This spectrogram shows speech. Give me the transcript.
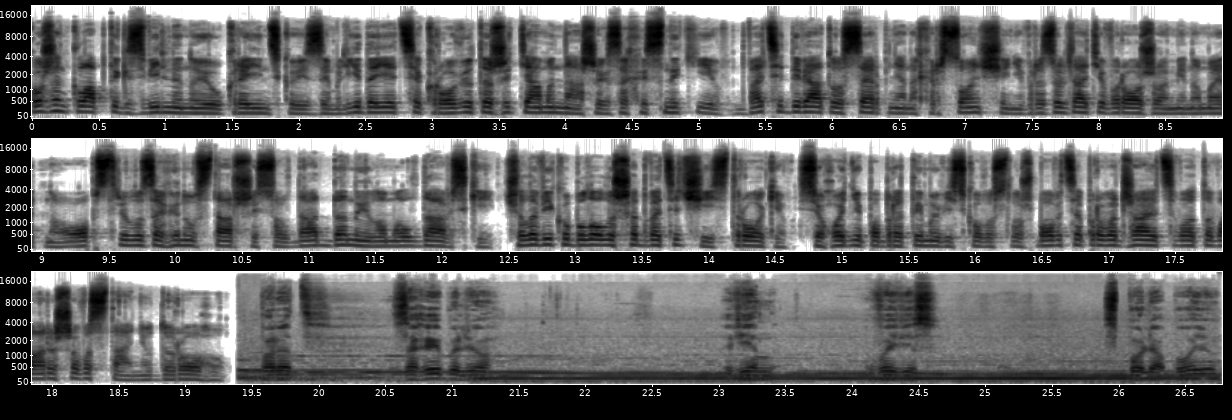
Кожен клаптик звільненої української землі дається кров'ю та життями наших захисників. 29 серпня на Херсонщині в результаті ворожого мінометного обстрілу загинув старший солдат Данило Молдавський. Чоловіку було лише 26 років. Сьогодні побратими військовослужбовця проведжають свого товариша в останню дорогу. Перед загибелью він вивіз з поля бою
